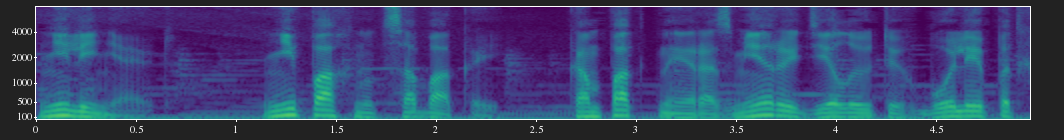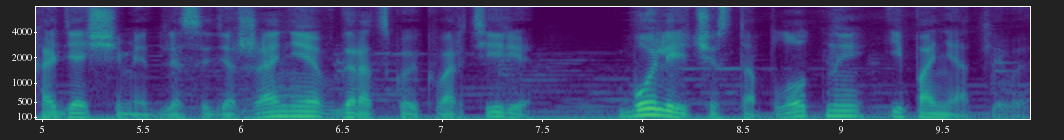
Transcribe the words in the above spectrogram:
не линяют, не пахнут собакой, компактные размеры делают их более подходящими для содержания в городской квартире, более чистоплотны и понятливы.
